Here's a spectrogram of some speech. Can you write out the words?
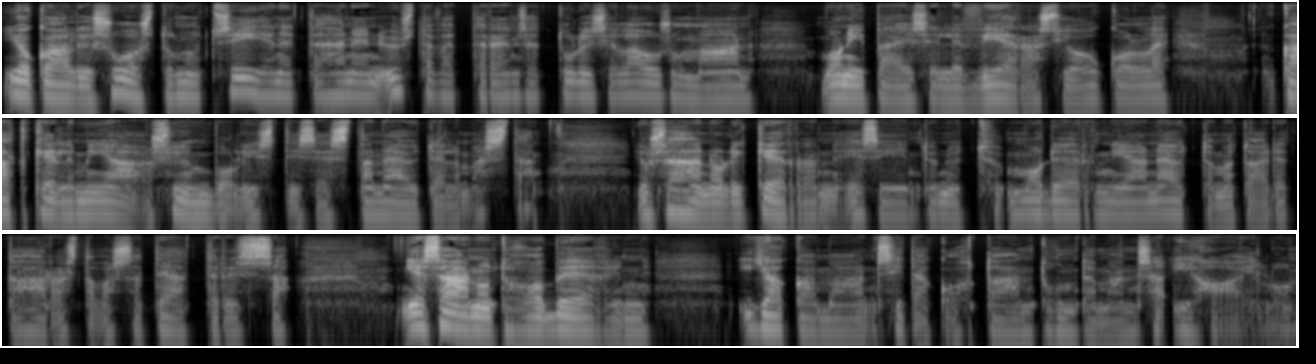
joka oli suostunut siihen, että hänen ystävättärensä tulisi lausumaan monipäiselle vierasjoukolle katkelmia symbolistisesta näytelmästä, jossa hän oli kerran esiintynyt modernia näyttämötaidetta harrastavassa teatterissa ja saanut Robertin jakamaan sitä kohtaan tuntemansa ihailun.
